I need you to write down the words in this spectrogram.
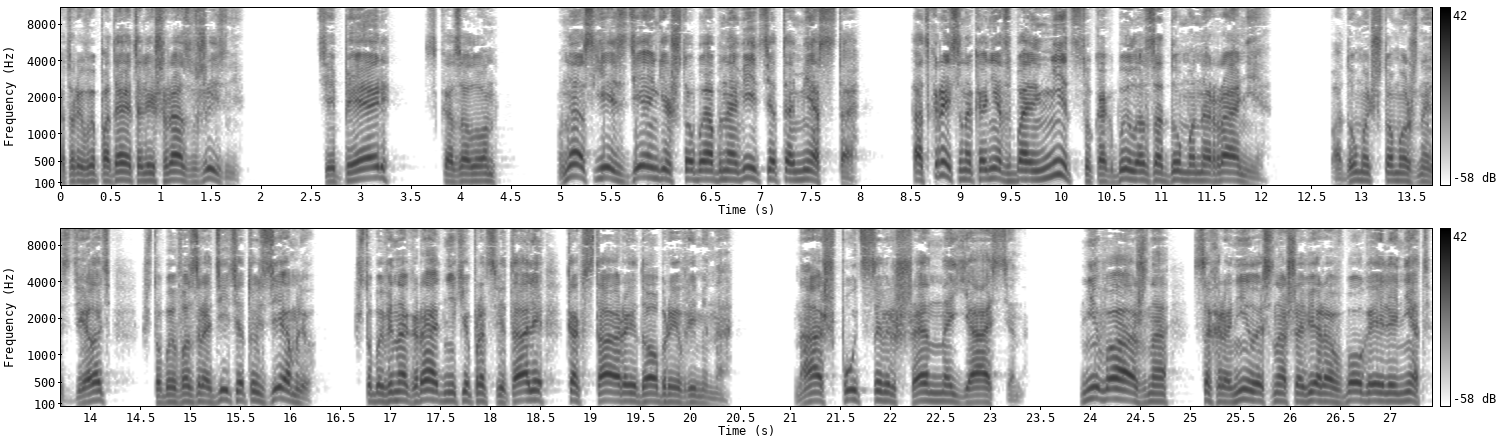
который выпадает лишь раз в жизни. «Теперь», — сказал он, — «у нас есть деньги, чтобы обновить это место, открыть, наконец, больницу, как было задумано ранее, подумать, что можно сделать, чтобы возродить эту землю, чтобы виноградники процветали, как в старые добрые времена. Наш путь совершенно ясен. Неважно, сохранилась наша вера в Бога или нет.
